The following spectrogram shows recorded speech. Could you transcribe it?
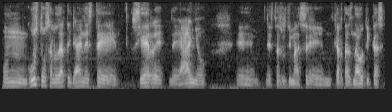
Un gusto saludarte ya en este cierre de año eh, estas últimas eh, cartas náuticas.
